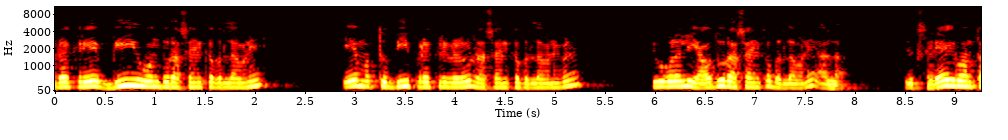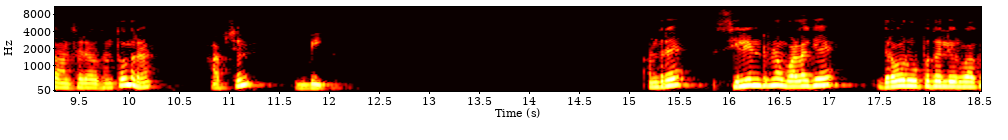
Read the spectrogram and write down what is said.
ಪ್ರಕ್ರಿಯೆ ಬಿ ಒಂದು ರಾಸಾಯನಿಕ ಬದಲಾವಣೆ, ಎ ಮತ್ತು ಬಿ ಪ್ರಕ್ರಿಯೆಗಳು ರಾಸಾಯನಿಕ ಬದಲಾವಣೆಗಳು. ಇವುಗಳಲ್ಲಿ ಯಾವುದೂ ರಾಸಾಯನಿಕ ಬದಲಾವಣೆ ಅಲ್ಲ. ಇದಕ್ಕೆ ಸರಿಯಾಗಿರುವಂಥ ಆನ್ಸರ್ ಯಾವುದಂತಂದ್ರೆ ಆಪ್ಷನ್ ಬಿ. ಅಂದರೆ ಸಿಲಿಂಡ್ರ್ನ ಒಳಗೆ ದ್ರವ ರೂಪದಲ್ಲಿರುವಾಗ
